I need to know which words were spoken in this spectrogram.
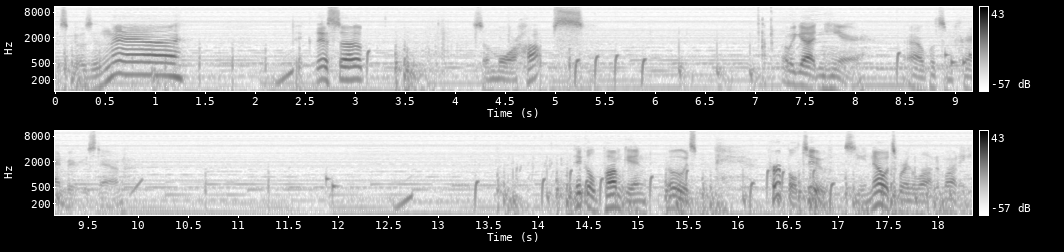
this goes in there. Pick this up. Some more hops. What we got in here? I'll put some cranberries down. Pickled pumpkin. Oh, it's purple too, so you know it's worth a lot of money.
